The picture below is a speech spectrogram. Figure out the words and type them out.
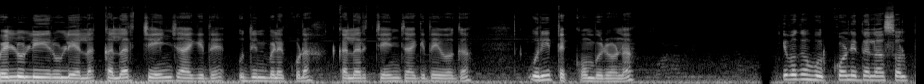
ಬೆಳ್ಳುಳ್ಳಿ, ಈರುಳ್ಳಿ ಎಲ್ಲ ಕಲರ್ ಚೇಂಜ್ ಆಗಿದೆ. ಉದ್ದಿನಬೇಳೆ ಕೂಡ ಕಲರ್ ಚೇಂಜ್ ಆಗಿದೆ ಇವಾಗ. ಉರಿ ತೆಕ್ಕೊಂಬಿಡೋಣ. ಇವಾಗ ಹುರ್ಕೊಂಡಿದ್ದೆಲ್ಲ ಸ್ವಲ್ಪ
